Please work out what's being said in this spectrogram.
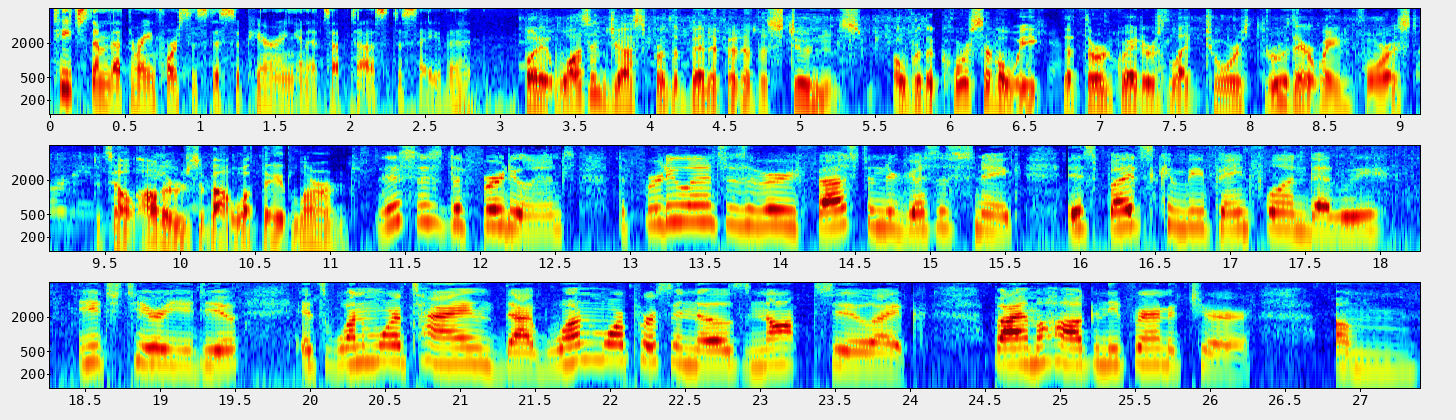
teach them that the rainforest is disappearing and it's up to us to save it. But it wasn't just for the benefit of the students. Over the course of a week, the third graders led tours through their rainforest to tell others about what they'd learned. This is the Fer-de-lance. The Fer-de-lance is a very fast and aggressive snake. Its bites can be painful and deadly. Each tour you do, it's one more time that one more person knows not to like buy mahogany furniture, um,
